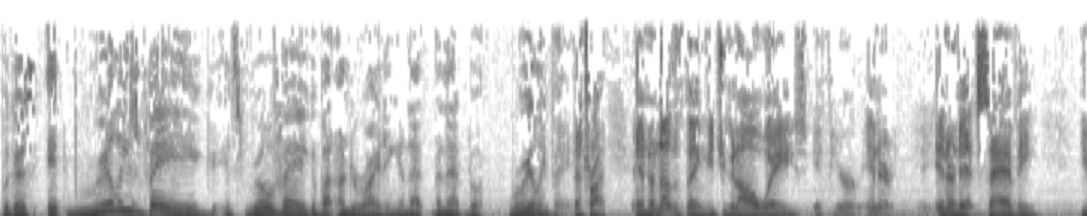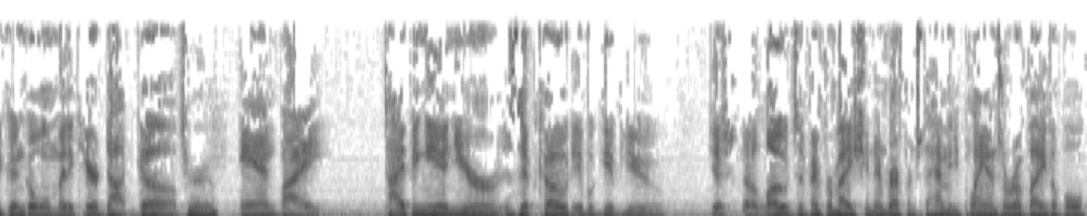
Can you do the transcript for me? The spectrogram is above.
because it really is vague. It's real vague about underwriting in that in that book really vague. That's right. And another thing that you can always, if you're inter- internet savvy, you can go on Medicare.gov. True. And by typing in your zip code, it will give you just uh, loads of information in reference to how many plans are available,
